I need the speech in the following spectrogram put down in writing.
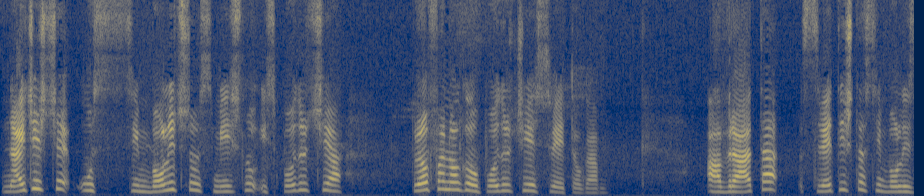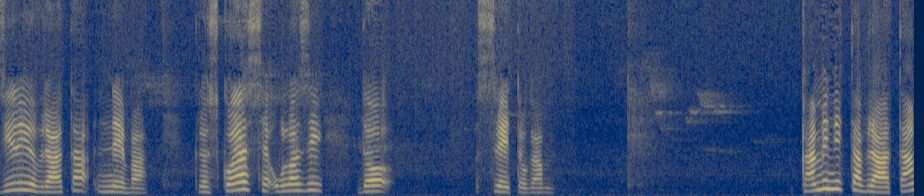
Najčešće u simboličnom smislu iz područja profanoga u područje svetoga. A vrata svetišta simboliziraju vrata neba, kroz koja se ulazi do svetoga. Kamenita vrata,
